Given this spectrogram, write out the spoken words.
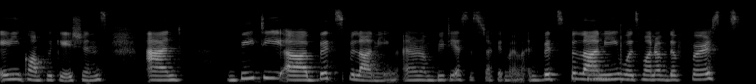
any complications. And BT uh, BITS Pilani, I don't know, BTS is stuck in my mind. BITS Pilani was one of the first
